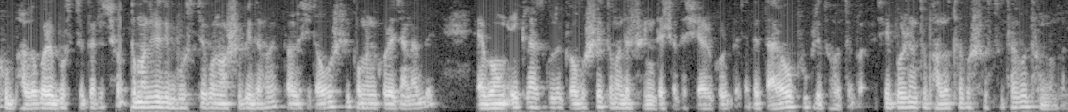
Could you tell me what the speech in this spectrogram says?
খুব ভালো করে বুঝতে পেরেছ। তোমাদের যদি বুঝতে কোনো অসুবিধা হয়, তাহলে সেটা অবশ্যই কমেন্ট করে জানাবে এবং এই ক্লাসগুলোকে অবশ্যই তোমাদের ফ্রেন্ডদের সাথে শেয়ার করবে, যাতে তারাও উপকৃত হতে পারে। সেই পর্যন্ত ভালো থাকো, সুস্থ থাকো, ধন্যবাদ।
